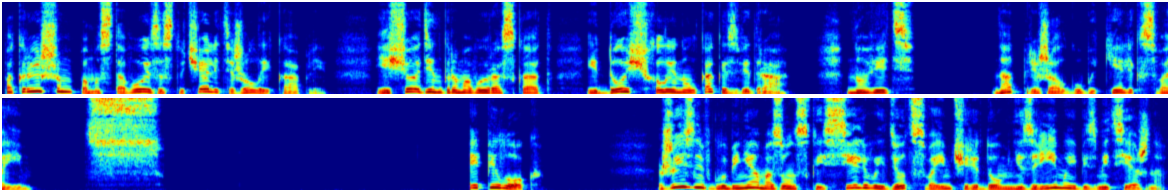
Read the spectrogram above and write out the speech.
По крышам, по мостовой застучали тяжелые капли. Еще один громовой раскат, и дождь хлынул, как из ведра. Но ведь... Над прижал губы Келли к своим. Тссс. Эпилог. Жизнь в глубине амазонской сельвы идет своим чередом, незримо и безмятежно.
